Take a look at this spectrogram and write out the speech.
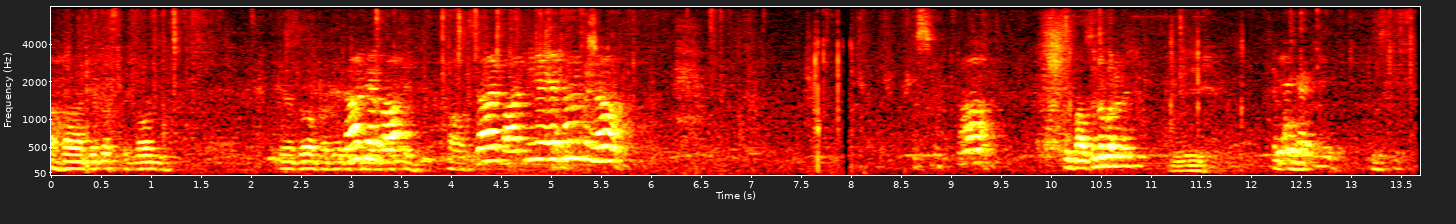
से तभी उतार दे अच्छा तस्वीर जी कौन रखने से हाँ जब से बहुत ये दो बजे हाँ ये बाजू नंबर है जी मौसम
